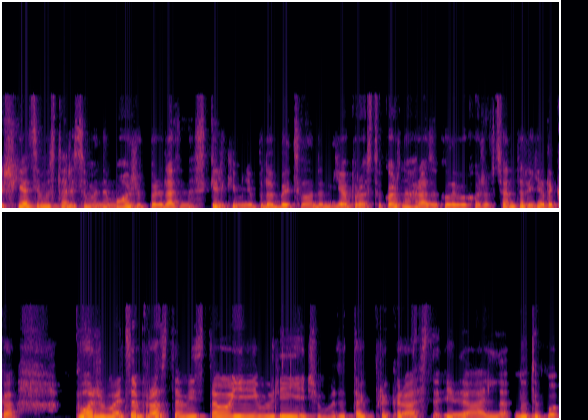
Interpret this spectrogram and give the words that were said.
Що я цими сторісами не можу передати, наскільки мені подобається Лондон. Я просто кожного разу, коли виходжу в центр, я така, боже мой, це просто місто моєї мрії. Чому тут так прекрасно, ідеально? Ну, типу,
